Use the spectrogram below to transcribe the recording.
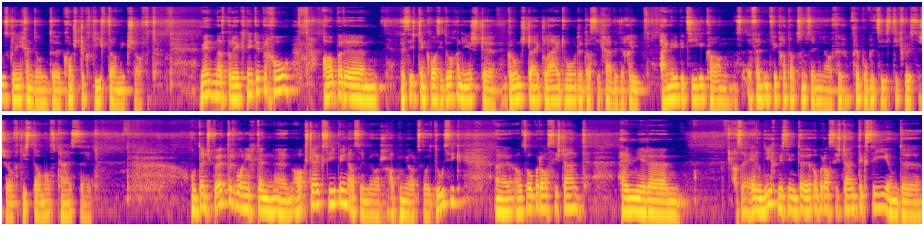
ausgleichend und äh, konstruktiv damit geschafft. Wir haben das Projekt nicht bekommen, aber ähm, es ist dann quasi doch ein erster Grundstein geleitet worden, dass ich auch wieder ein bisschen engere Beziehungen kann, entwickelt habe zum Seminar für, für Publizistik, Wissenschaft, wie es damals geheißen hat. Und dann später, als ich dann ähm, angestellt bin, also im Jahr, ab dem Jahr 2000, äh, als Oberassistent, haben wir, ähm, also er und ich, wir sind äh, Oberassistenten gewesen und äh,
